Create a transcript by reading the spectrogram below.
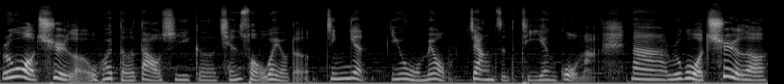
如果我去了，我会得到是一个前所未有的经验，因为我没有这样子的体验过嘛。那如果我去了，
